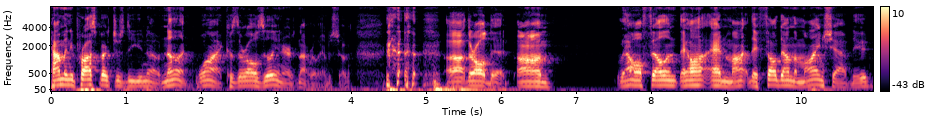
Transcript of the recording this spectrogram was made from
How many prospectors do you know? None. Why? Because they're all zillionaires. Not really. I'm just joking. uh, they're all dead. Um, they all fell in. They all had mine. They fell down the mine shaft, dude.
